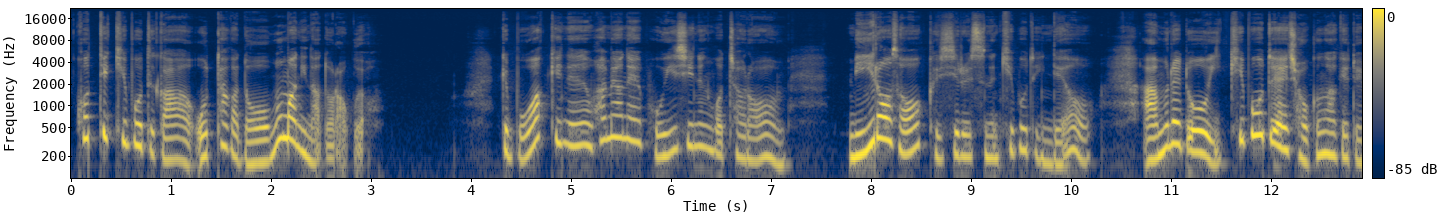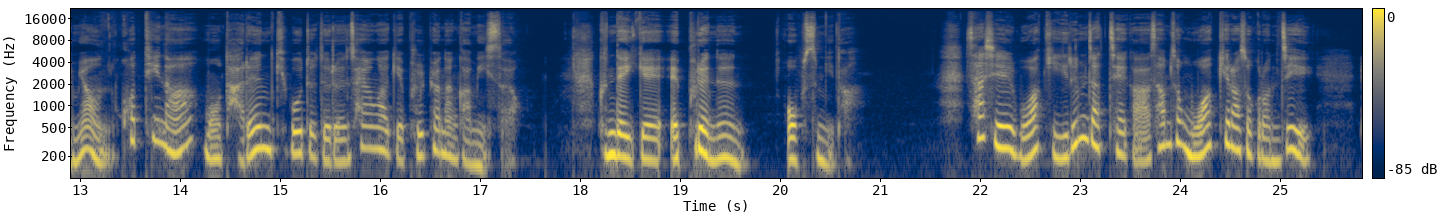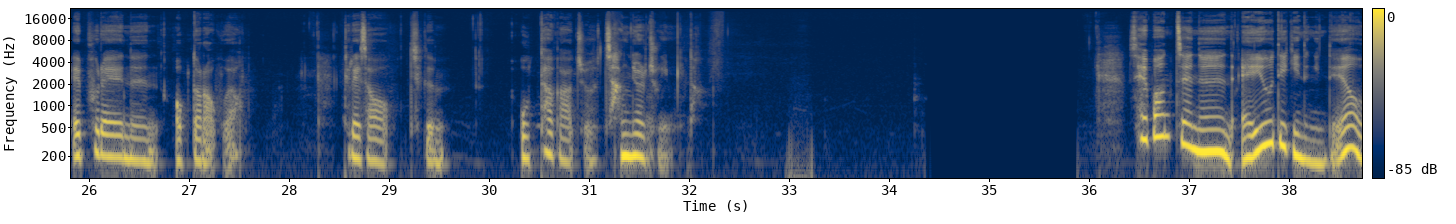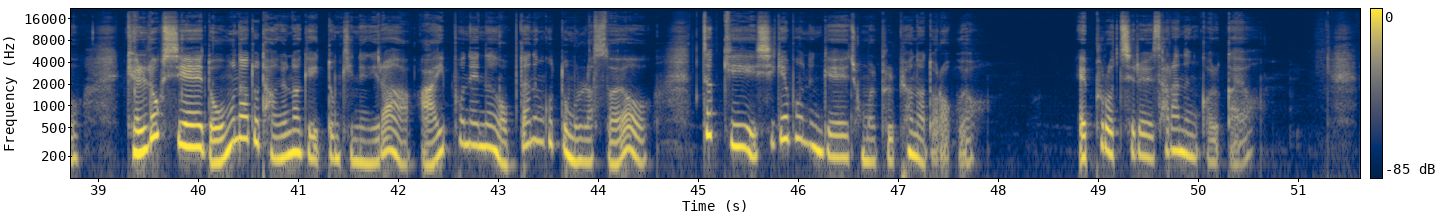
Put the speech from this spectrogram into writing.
코티 키보드가 오타가 너무 많이 나더라고요. 모아키는 화면에 보이시는 것처럼 밀어서 글씨를 쓰는 키보드인데요. 아무래도 이 키보드에 적응하게 되면 쿼티나 뭐 다른 키보드들은 사용하기에 불편한 감이 있어요. 근데 이게 애플에는 없습니다. 사실 모아키 이름 자체가 삼성 모아키라서 그런지 애플에는 없더라고요. 그래서 지금 오타가 아주 장렬 중입니다. 세 번째는 AOD 기능인데요. 갤럭시에 너무나도 당연하게 있던 기능이라 아이폰에는 없다는 것도 몰랐어요. 특히 시계 보는 게 정말 불편하더라고요. 애플워치를 사라는 걸까요?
